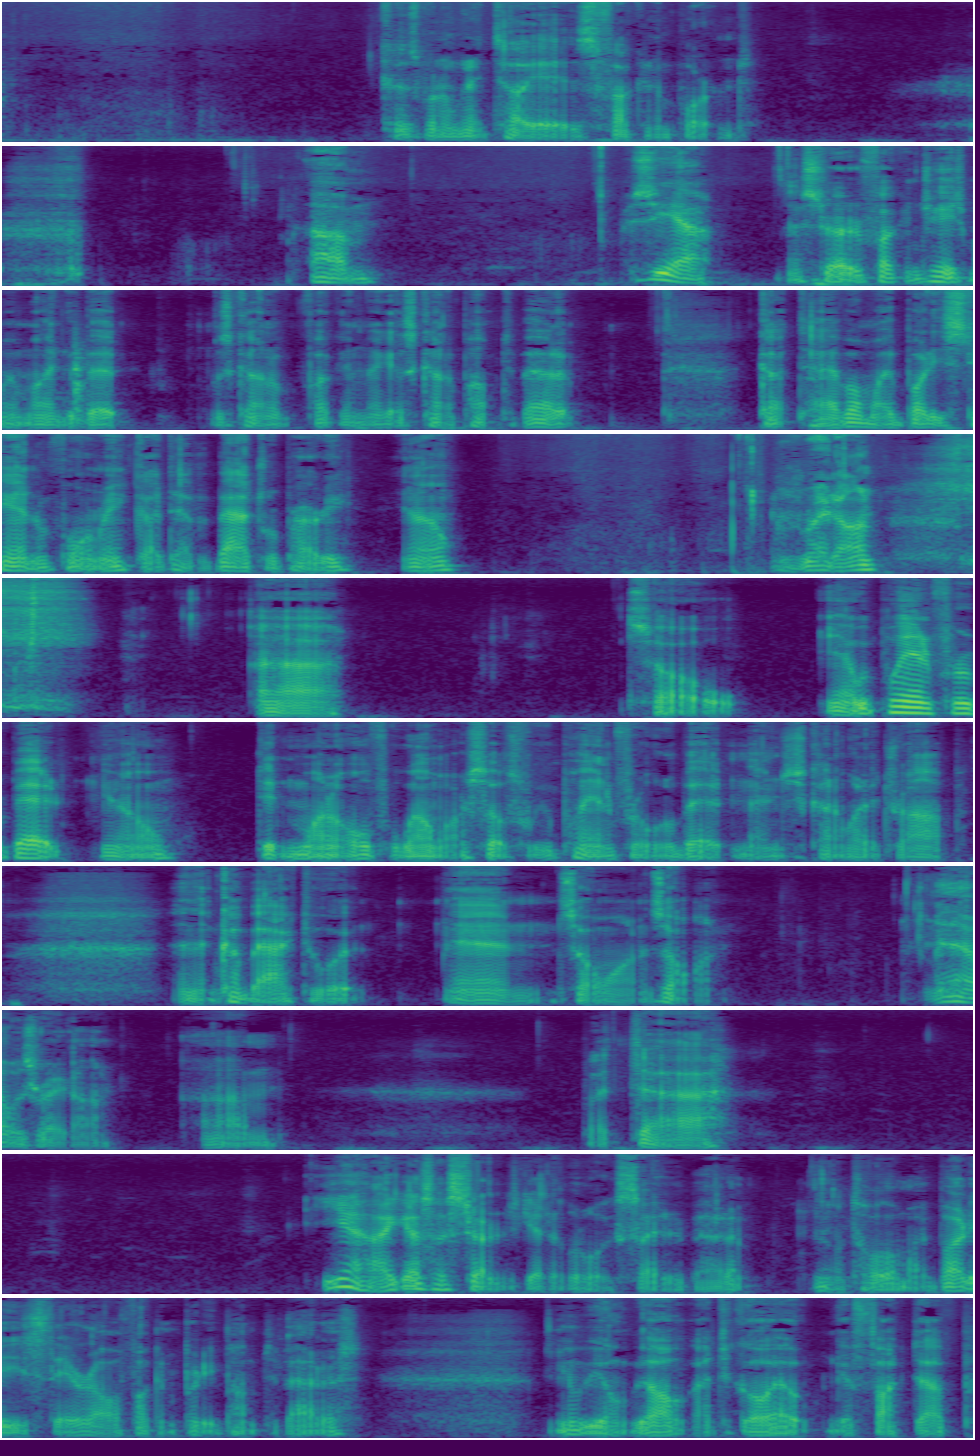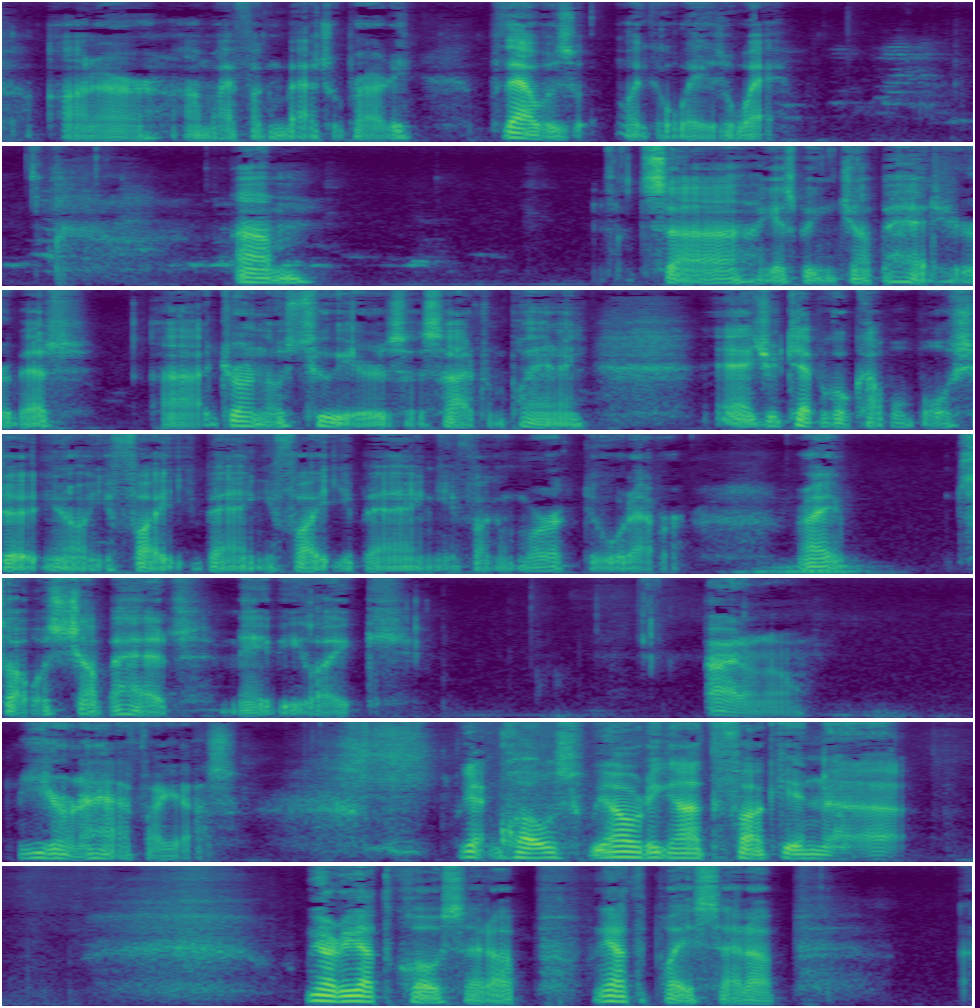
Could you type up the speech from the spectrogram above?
Because what I'm going to tell you is fucking important. Um. So yeah, I started to fucking change my mind a bit. Was kind of fucking, I guess, kind of pumped about it. Got to have all my buddies standing for me. Got to have a bachelor party. You know. It was right on. Uh. So yeah, we planned for a bit. You know, didn't want to overwhelm ourselves. We planned for a little bit and then just kind of let it drop and then come back to it and so on and so on. And that was right on. Um, but, uh, yeah, I guess I started to get a little excited about it. You know, told all my buddies, they were all fucking pretty pumped about it. You know, we all, we all got to go out and get fucked up on our, on my fucking bachelor party. But that was like a ways away. Um, let's, uh, I guess we can jump ahead here a bit. Uh, during those two years, aside from planning, it's your typical couple bullshit. You know, you fight, you bang, you fight, you bang, you fucking work, do whatever, right? So let's jump ahead, maybe like, I don't know, year and a half, I guess. We're getting close. We already got the fucking, uh, we already got the clothes set up. We got the place set up.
